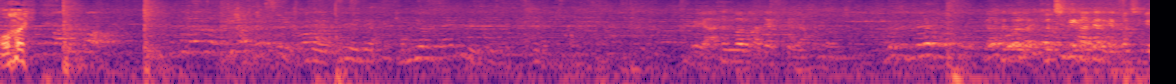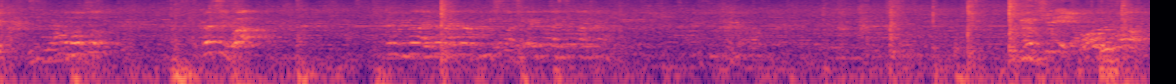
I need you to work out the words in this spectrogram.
어이. 왜 야생 걸로 가자, 그때 야생 걸로. 야생 걸로. 거치게 가자, 그냥 거치게. 그렇지. 그럼 일어나, 일어나, 일어나. 네가 일어나, 일어나, 일어나. 그렇지. 어, 좋아.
